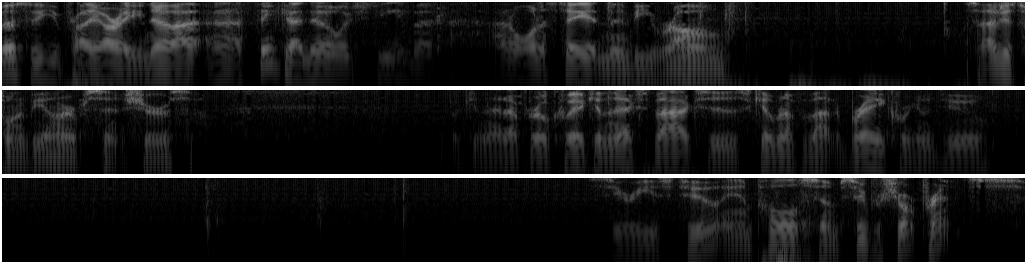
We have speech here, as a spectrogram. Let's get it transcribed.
Most of you probably already know. I, I think I know which team, but I don't want to say it and then be wrong. So I just want to be 100% sure. So looking that up real quick. And the next box is coming up about to break. We're going to do Series 2 and pull some super short prints.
